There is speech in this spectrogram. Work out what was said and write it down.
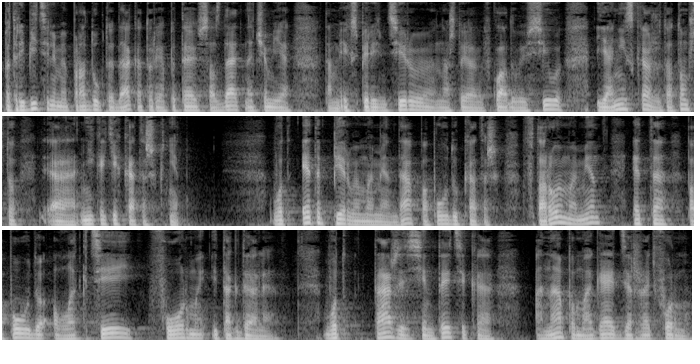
потребителями продукта, да, который я пытаюсь создать, на чем я там экспериментирую, на что я вкладываю силы, и они скажут о том, что uh, никаких катышек нет. Вот это первый момент, да, по поводу катышек. Второй момент – это по поводу локтей, формы и так далее. Вот та же синтетика, она помогает держать форму.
